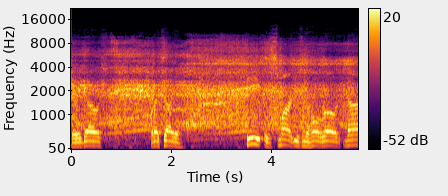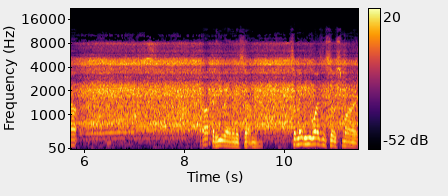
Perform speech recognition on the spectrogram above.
There he goes. What I tell you? He is smart using the whole road. No. Oh, but he ran into something. So maybe he wasn't so smart.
